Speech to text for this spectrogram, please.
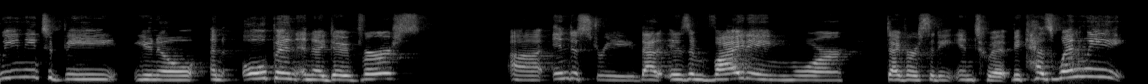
we need to be you know an open and a diverse uh, industry that is inviting more diversity into it. Because when we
